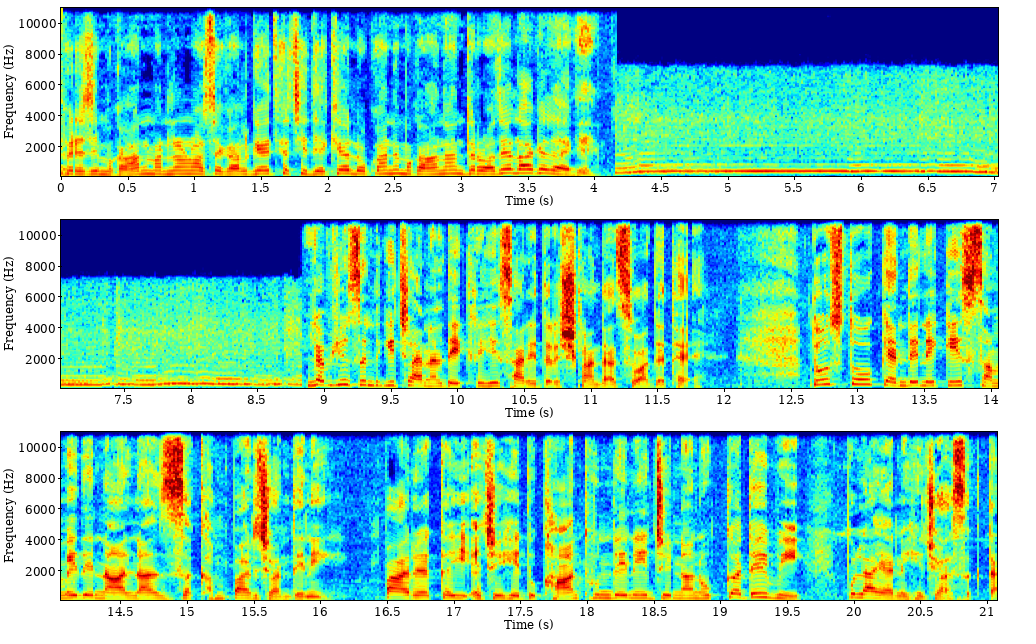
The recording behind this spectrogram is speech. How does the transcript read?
ਫਿਰ ਅਸੀਂ ਮਕਾਨ ਮੰਨਣ ਵਾਸਤੇ ਗੱਲ ਗਏ ਤੇ ਅਸੀਂ ਦੇਖਿਆ ਲੋਕਾਂ ਨੇ ਮਕਾਨਾਂ ਦੇ ਦਰਵਾਜ਼ੇ ਲਾ ਕੇ ਲੈ ਗਏ। ਲਵ ਯੂ ਜ਼ਿੰਦਗੀ ਚੈਨਲ ਦੇਖ ਰਹੇ ਸਾਰੇ ਦਰਸ਼ਕਾਂ ਦਾ ਸਵਾਗਤ ਹੈ। ਦੋਸਤੋ ਕਹਿੰਦੇ ਨੇ ਕਿ ਸਮੇਂ ਦੇ ਨਾਲ ਨਾਲ ਜ਼ਖਮ ਭਰ ਜਾਂਦੇ ਨੇ। ਪਰ ਕਈ ਅਜਿਹੇ ਦੁਖਾਂਤ ਹੁੰਦੇ ਨੇ ਜਿਨ੍ਹਾਂ ਨੂੰ ਕਦੇ ਵੀ ਭੁਲਾਇਆ ਨਹੀਂ ਜਾ ਸਕਦਾ।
